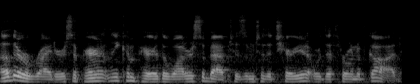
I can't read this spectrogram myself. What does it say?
Other writers apparently compare the waters of baptism to the chariot or the throne of God.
